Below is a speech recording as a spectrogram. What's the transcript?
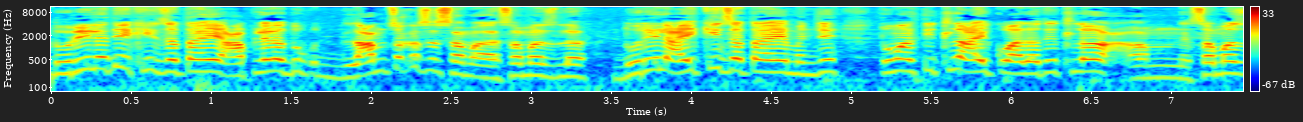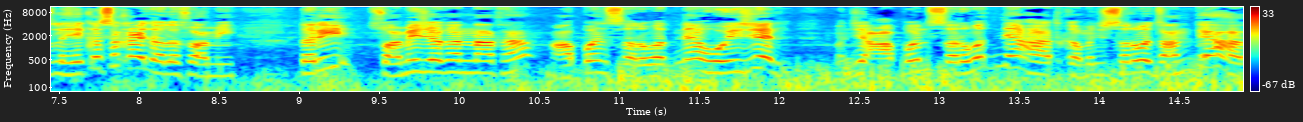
दुरीला देखील जात आहे आपल्याला दुख लांबचं कसं सम- समजलं? दुरीला ऐकी जात आहे म्हणजे तुम्हाला तिथलं ऐकू आलं तिथलं समजलं हे कसं काय झालं स्वामी? तरी स्वामी जगन्नाथा आपण सर्वज्ञ होईजेल. म्हणजे आपण सर्वज्ञ आहात का? म्हणजे सर्व जाणते आहात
